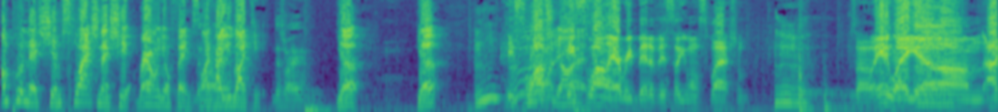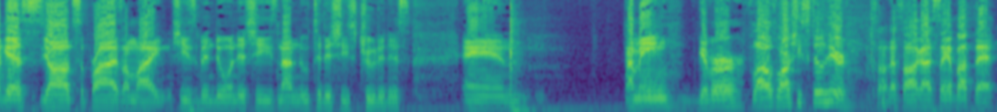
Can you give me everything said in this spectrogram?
I'm putting that shit. I'm splashing that shit right on your face, like how you like it. This right here. Yep. Yep. Mm-hmm. He's swallowing. He's swallowing every bit of it so you won't splash him. So anyway, yeah. Um, I guess y'all surprised. I'm like, she's been doing this. She's not new to this. She's true to this. And I mean, give her flowers while she's still here. So that's all I gotta say about that.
